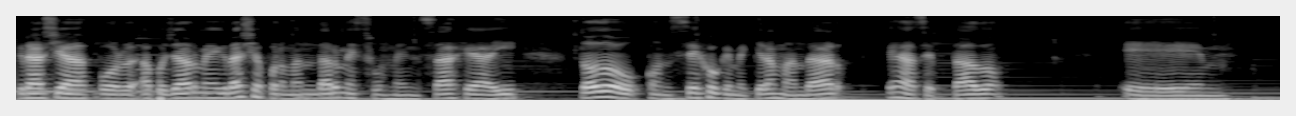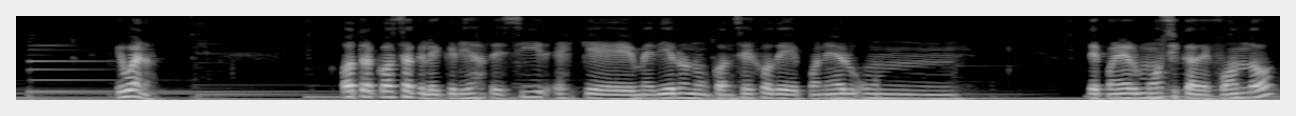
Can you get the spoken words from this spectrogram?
Gracias por apoyarme, gracias por mandarme sus mensajes ahí. Todo consejo que me quieras mandar es aceptado. Em, y bueno, otra cosa que le quería decir es que me dieron un consejo de poner un de poner música de fondo.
